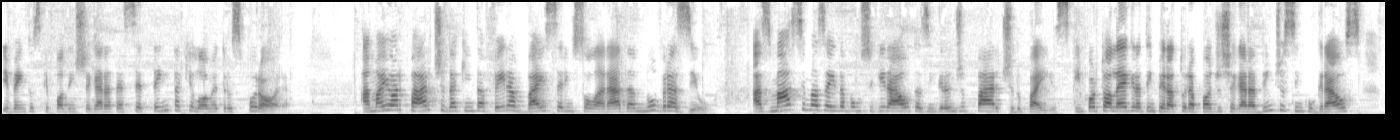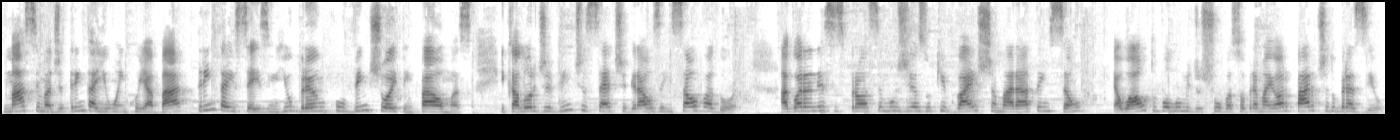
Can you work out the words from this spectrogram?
e ventos que podem chegar até 70 km por hora. A maior parte da quinta-feira vai ser ensolarada no Brasil. As máximas ainda vão seguir altas em grande parte do país. Em Porto Alegre, a temperatura pode chegar a 25 graus, máxima de 31 em Cuiabá, 36 em Rio Branco, 28 em Palmas e calor de 27 graus em Salvador. Agora, nesses próximos dias, o que vai chamar a atenção é o alto volume de chuva sobre a maior parte do Brasil.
